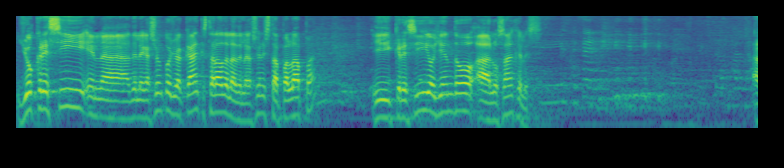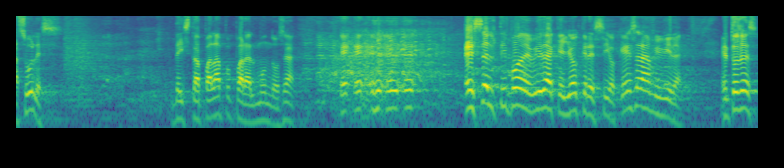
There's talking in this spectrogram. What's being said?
yo crecí en la delegación Coyoacán, que está al lado de la delegación Iztapalapa, y crecí oyendo a Los Ángeles. Azules. De Iztapalapa para el mundo. O sea, eh, eh, eh, es el tipo de vida que yo crecí, ¿ok? Esa era mi vida. Entonces,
